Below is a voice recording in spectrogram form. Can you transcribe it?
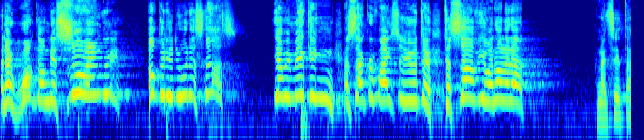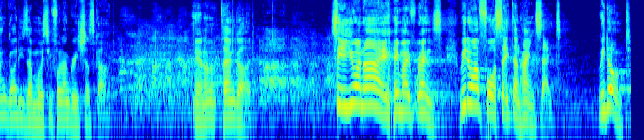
And I walked on this so angry. How could you do this to us? Yeah, we're making a sacrifice to you to, to serve you and all of that. And I'd say, Thank God he's a merciful and gracious God. you know, thank God. See, you and I, my friends, we don't have foresight and hindsight. We don't.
